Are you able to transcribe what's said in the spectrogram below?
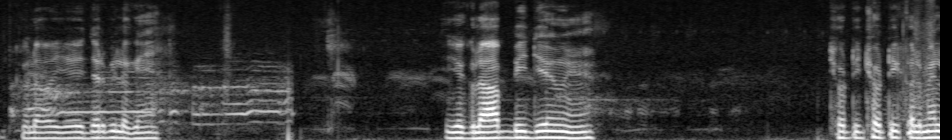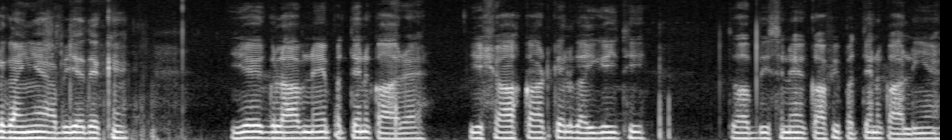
اس کے علاوہ یہ ادھر بھی لگے ہیں۔ یہ گلاب بیجے ہوئے ہیں۔ چھوٹی چھوٹی کلمیں لگائی ہیں۔ اب یہ دیکھیں۔ یہ گلاب نئے پتے نکال ہے۔ یہ شاخ کاٹ کے لگائی گئی تھی۔ تو اب اس نے کافی پتے نکال لیے ہیں۔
